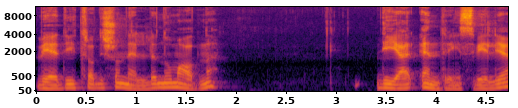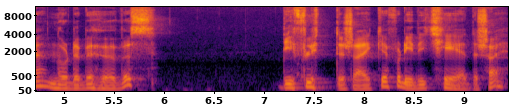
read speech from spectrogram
ved de tradisjonelle nomadene. De er endringsvillige når det behøves. De flytter seg ikke fordi de kjeder seg.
